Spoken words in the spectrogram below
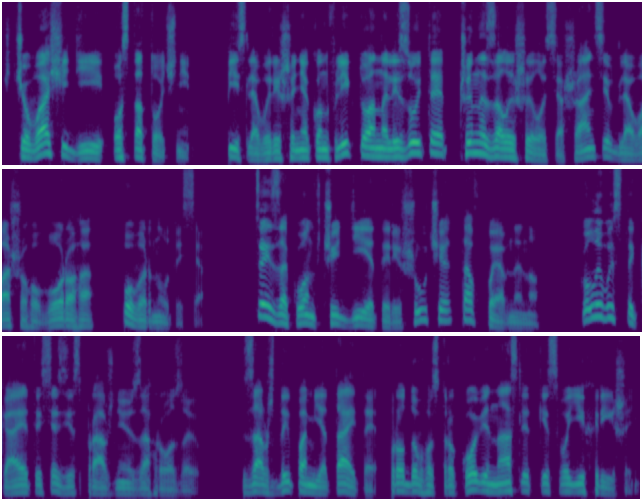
що ваші дії остаточні. Після вирішення конфлікту аналізуйте, чи не залишилося шансів для вашого ворога повернутися. Цей закон вчить діяти рішуче та впевнено, коли ви стикаєтеся зі справжньою загрозою. Завжди пам'ятайте про довгострокові наслідки своїх рішень.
